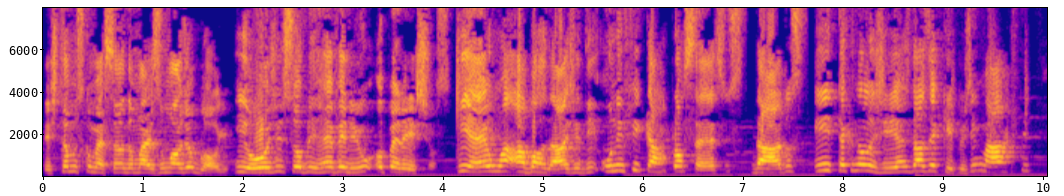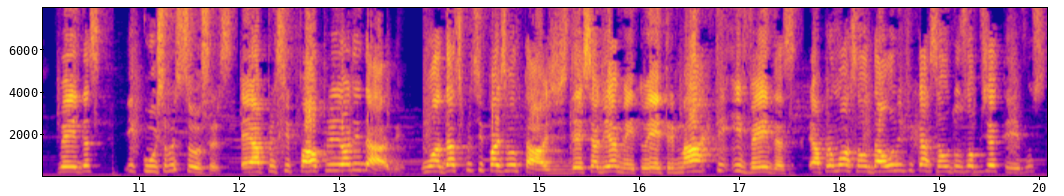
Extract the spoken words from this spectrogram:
Estamos começando mais um audioblog e hoje sobre Revenue Operations, que é uma abordagem de unificar processos, dados e tecnologias das equipes de marketing, vendas e Customer Success. É a principal prioridade. Uma das principais vantagens desse alinhamento entre marketing e vendas é a promoção da unificação dos objetivos,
